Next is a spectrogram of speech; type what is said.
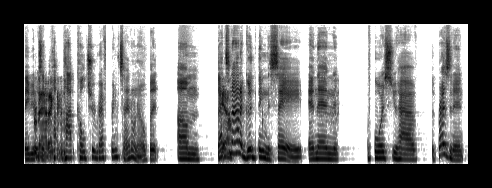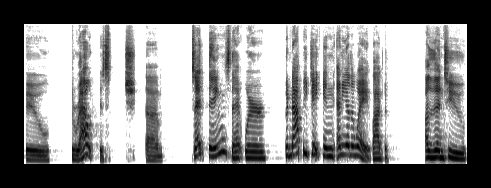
maybe it was a pop, pop, culture reference. I don't know, but um, that's yeah. not a good thing to say. And then, of course, you have the president who, throughout his speech, um, said things that were could not be taken any other way, logic, other than to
